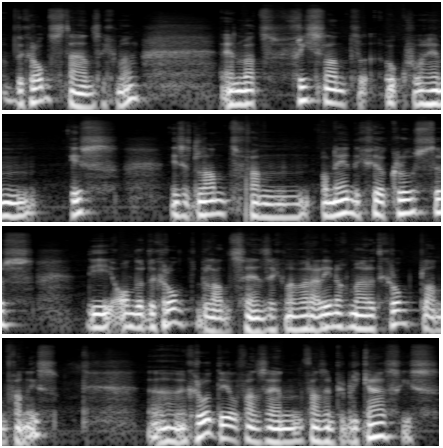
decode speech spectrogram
op de grond staan, zeg maar. En wat Friesland ook voor hem is, is het land van oneindig veel kloosters die onder de grond beland zijn, zeg maar, waar alleen nog maar het grondplan van is. Uh, een groot deel van zijn, van zijn publicaties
